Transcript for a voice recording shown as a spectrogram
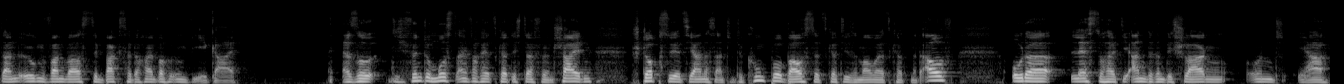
dann irgendwann war es den Bugs halt auch einfach irgendwie egal. Also, ich finde, du musst einfach jetzt gerade dich dafür entscheiden. Stoppst du jetzt Janis Antetokounmpo, baust jetzt gerade diese Mauer jetzt gerade mit auf oder lässt du halt die anderen dich schlagen und ja,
